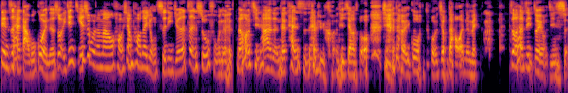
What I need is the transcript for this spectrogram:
电治还打不过人的说：“已经结束了吗？我好像泡在泳池里，觉得正舒服呢。”然后其他人呢，瘫死在旅馆里，想说：“现在到底过了多久？打完了没？”只有他自己最有精神。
